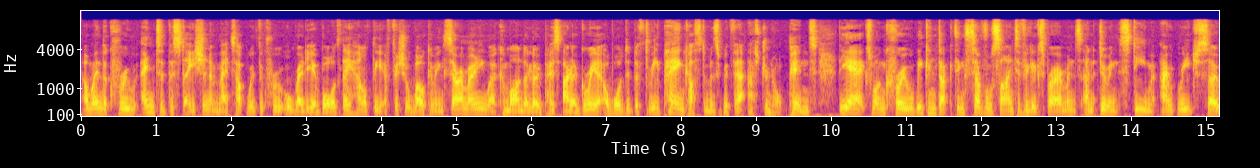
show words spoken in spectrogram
and when the crew entered the station and met up with the crew already aboard, they held the official welcoming ceremony where Commander Lopez Alegria awarded the three paying customers with their astronaut pins. The AX-1 crew will be conducting several scientific experiments and doing STEAM outreach, so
